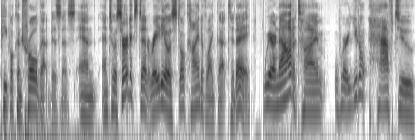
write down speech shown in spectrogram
people controlled that business, and and to a certain extent, radio is still kind of like that today. We are now at a time where you don't have to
